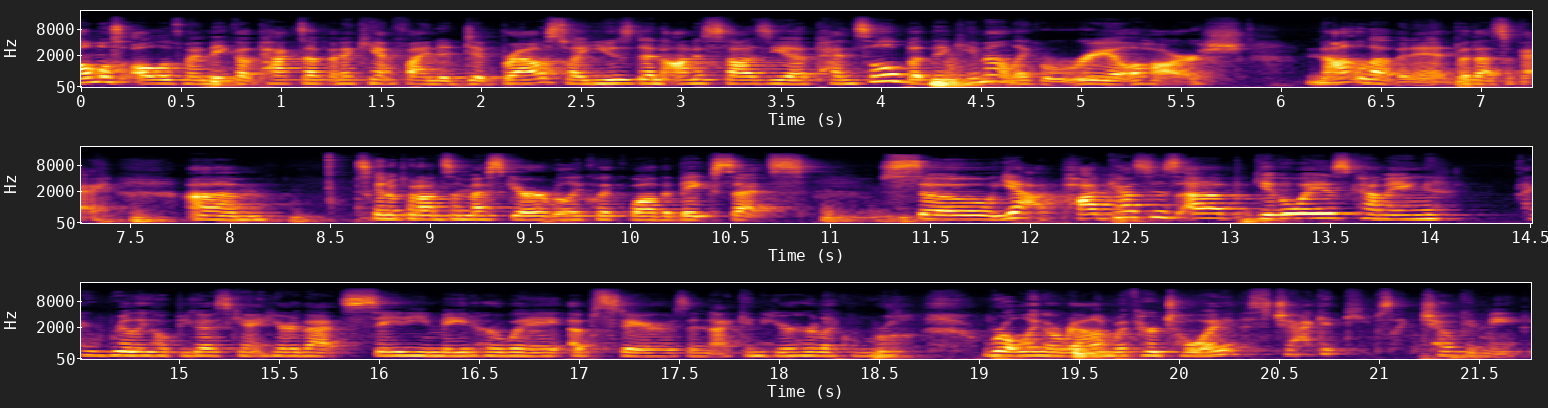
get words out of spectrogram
almost all of my makeup packed up and I can't find a dip brow. So I used an Anastasia pencil, but they came out like real harsh. Not loving it, but that's okay. Um, just gonna put on some mascara really quick while the bake sets. So yeah, podcast is up, giveaway is coming. I really hope you guys can't hear that. Sadie made her way upstairs and I can hear her like ro rolling around with her toy. This jacket keeps like choking me.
